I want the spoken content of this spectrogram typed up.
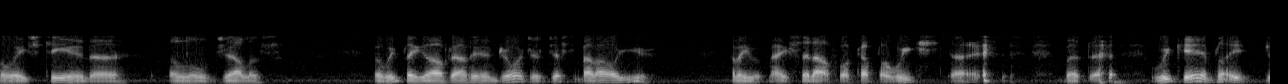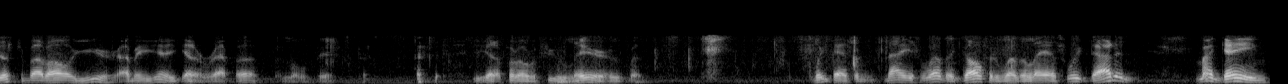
OHT and uh, a little jealous, but we play golf down here in Georgia just about all year. I mean, we might sit out for a couple of weeks, uh, but uh, we can play just about all year. I mean, yeah, you got to wrap up a little bit. you got to put on a few layers, but we had some nice weather, golfing weather last week. Now, I didn't. My game.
